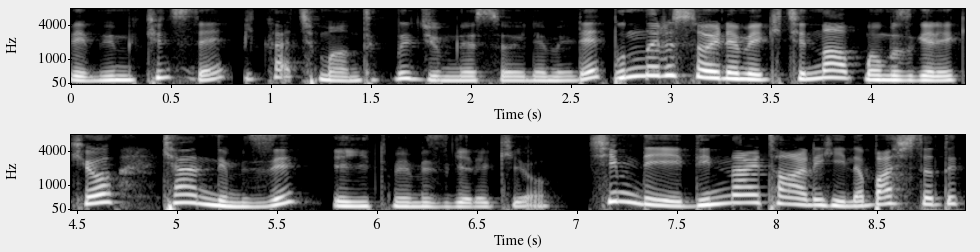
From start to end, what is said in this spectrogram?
ve mümkünse birkaç mantıklı cümle söylemeli. Bunları söylemek için ne yapmamız gerekiyor? Kendimizi eğitmemiz gerekiyor. Şimdi dinler tarihiyle başladık.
